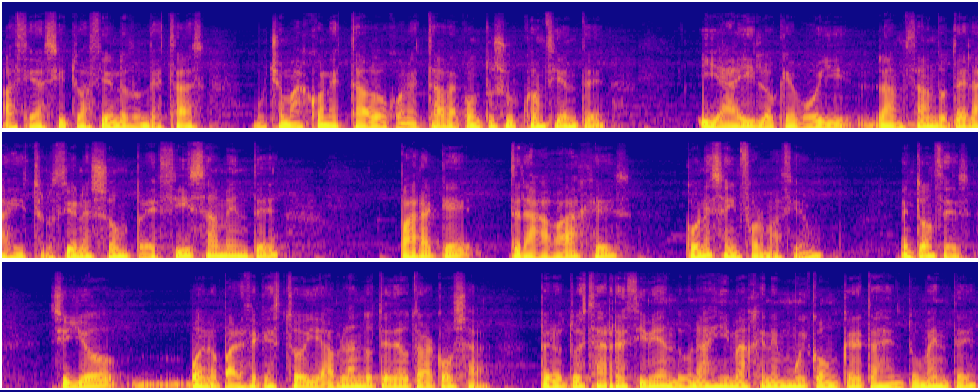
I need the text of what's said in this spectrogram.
hacia situaciones donde estás mucho más conectado o conectada con tu subconsciente y ahí lo que voy lanzándote, las instrucciones son precisamente para que trabajes con esa información. Entonces, si yo, bueno, parece que estoy hablándote de otra cosa, pero tú estás recibiendo unas imágenes muy concretas en tu mente,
